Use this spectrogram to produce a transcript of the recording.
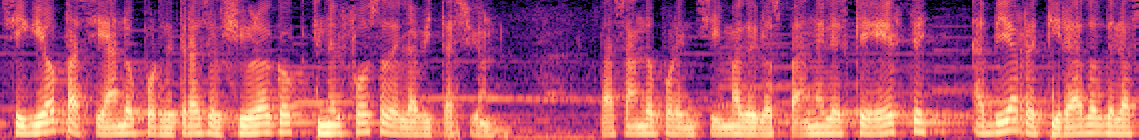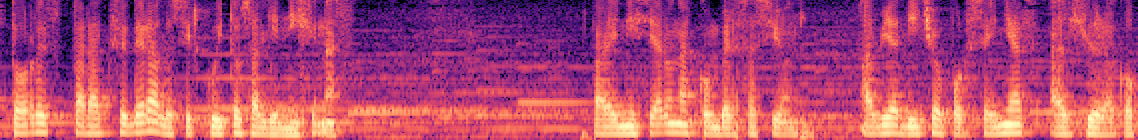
siguió paseando por detrás del Huragog en el foso de la habitación, pasando por encima de los paneles que éste había retirado de las torres para acceder a los circuitos alienígenas. Para iniciar una conversación, había dicho por señas al Huragog.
